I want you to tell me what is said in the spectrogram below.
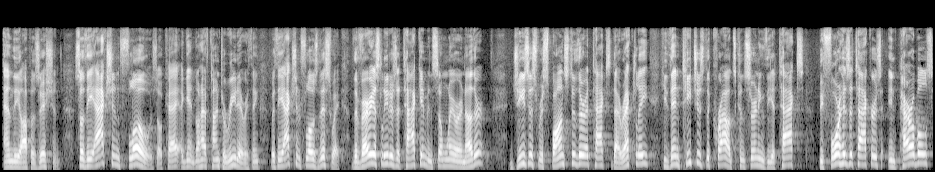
and the opposition. So the action flows, okay? Again, don't have time to read everything, but the action flows this way. The various leaders attack him in some way or another. Jesus responds to their attacks directly. He then teaches the crowds concerning the attacks before his attackers in parables,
